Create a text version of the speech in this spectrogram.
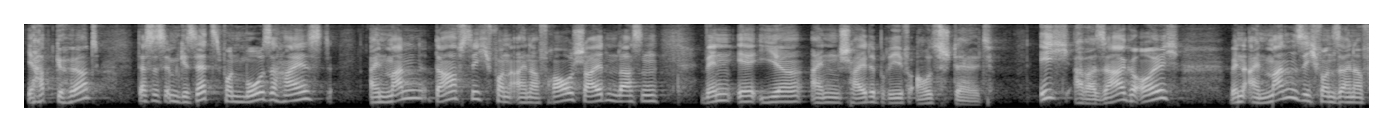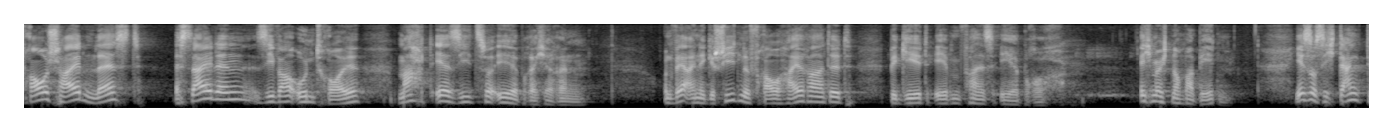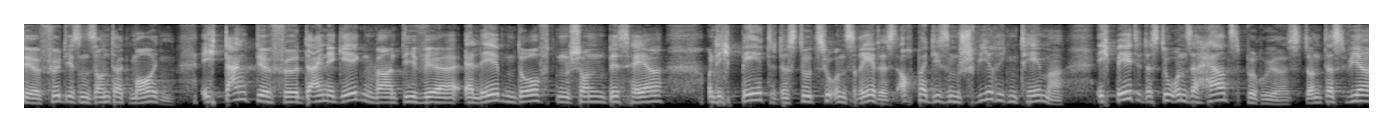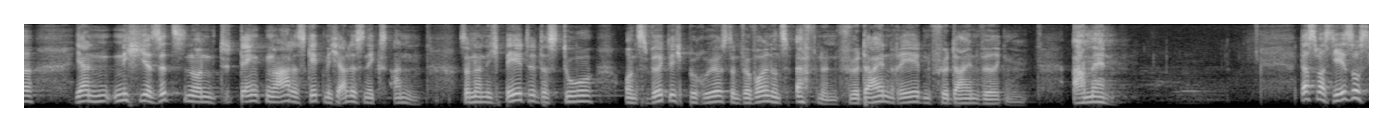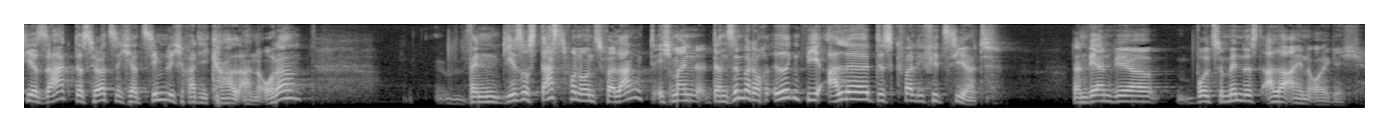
Ihr habt gehört, dass es im Gesetz von Mose heißt, ein Mann darf sich von einer Frau scheiden lassen, wenn er ihr einen Scheidebrief ausstellt. Ich aber sage euch, wenn ein Mann sich von seiner Frau scheiden lässt, es sei denn, sie war untreu, macht er sie zur Ehebrecherin. Und wer eine geschiedene Frau heiratet, begeht ebenfalls Ehebruch. Ich möchte noch mal beten. Jesus, ich danke dir für diesen Sonntagmorgen. Ich danke dir für deine Gegenwart, die wir erleben durften schon bisher. Und ich bete, dass du zu uns redest, auch bei diesem schwierigen Thema. Ich bete, dass du unser Herz berührst und dass wir ja nicht hier sitzen und denken, ah, das geht mich alles nichts an, sondern ich bete, dass du uns wirklich berührst und wir wollen uns öffnen für dein Reden, für dein Wirken. Amen. Das, was Jesus hier sagt, das hört sich ja ziemlich radikal an, oder? Wenn Jesus das von uns verlangt, ich meine, dann sind wir doch irgendwie alle disqualifiziert. Dann wären wir wohl zumindest alle einäugig.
